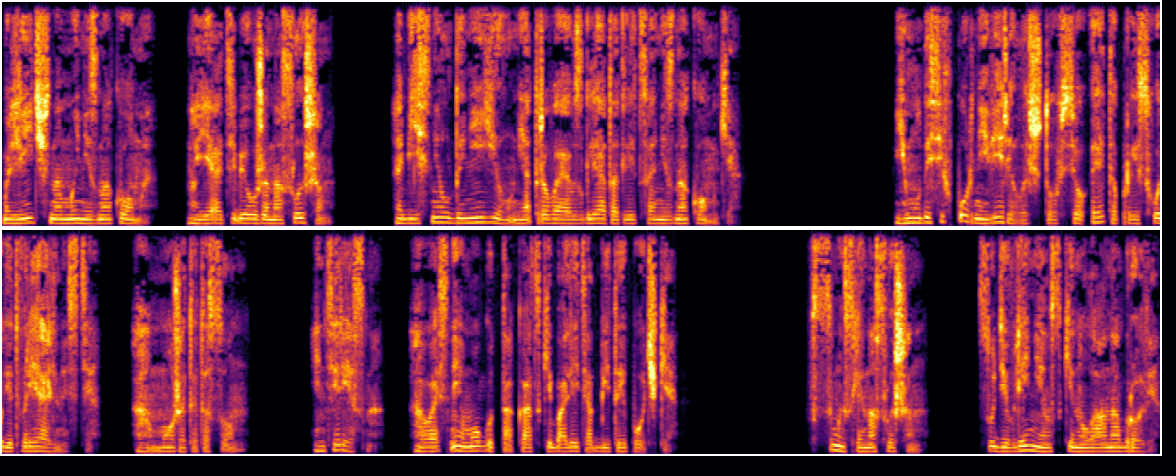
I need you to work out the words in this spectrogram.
«Лично мы не знакомы, но я о тебе уже наслышан», — объяснил Даниил, не отрывая взгляд от лица незнакомки. Ему до сих пор не верилось, что все это происходит в реальности. А может, это сон? Интересно, а во сне могут так адски болеть отбитые почки? В смысле наслышан? С удивлением вскинула она брови.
